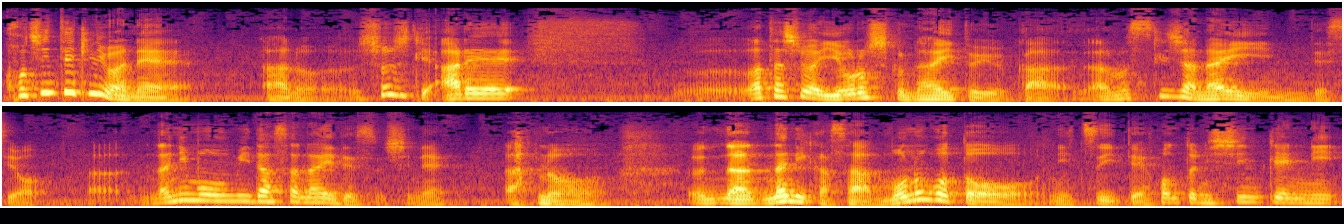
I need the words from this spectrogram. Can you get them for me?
個人的にはねあの正直あれ私はよろしくないというかあの好きじゃないんですよ何も生み出さないですしねあのな何かさ物事について本当に真剣に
